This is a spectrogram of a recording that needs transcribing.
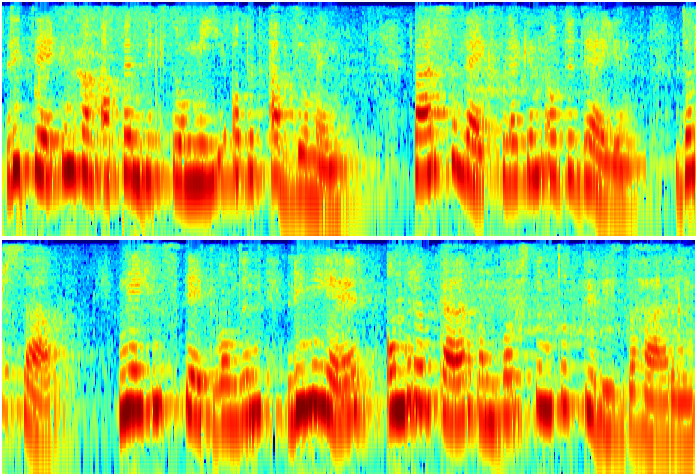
Litteken van appendictomie op het abdomen. Paarse lijkvlekken op de dijen. Dorsaal. Negen steekwonden, lineair, onder elkaar van borsten tot pubisbeharing.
